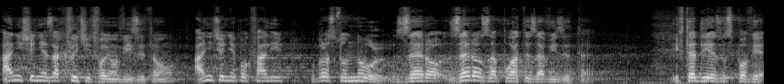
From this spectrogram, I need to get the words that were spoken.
ani się nie zachwyci twoją wizytą, ani cię nie pochwali, po prostu nul, zero, zero zapłaty za wizytę. I wtedy Jezus powie,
